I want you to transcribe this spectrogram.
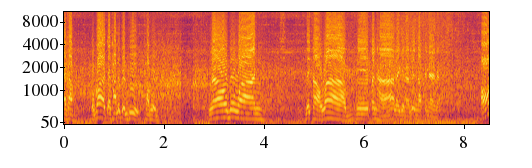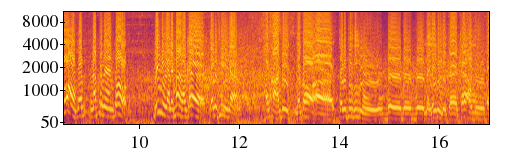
นะครับ ผมก็จะทำให้เต็มที่ครับผม แล้วเมื่อวานได้ข่าวว่ามีปัญหาอะไรกันนะเรื่องนับคะแนนอะอ๋อก็นับคะแนนก็ไม่มีอะไรมากครับแค่เจ้าหน้าที่เนี่ยเขาขานผิดแล้วก็อ่าเจ้าหน้าที่ที่อยู่เบอร์เบอร์เบอร์หมายเลขหนึ่งเนี่ยแกแค่เอามือไป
